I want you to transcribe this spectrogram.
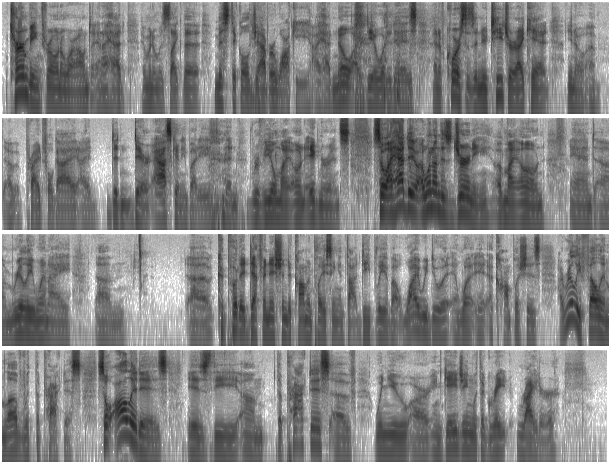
term being thrown around and I had and when it was like the mystical jabberwocky. I had no idea what it is. And of course as a new teacher I can't you know a, a prideful guy I didn't dare ask anybody and then reveal my own ignorance. So I had to I went on this journey of my own and um, really when I um, uh, could put a definition to commonplacing and thought deeply about why we do it and what it accomplishes, I really fell in love with the practice. So all it is is the um, the practice of when you are engaging with a great writer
